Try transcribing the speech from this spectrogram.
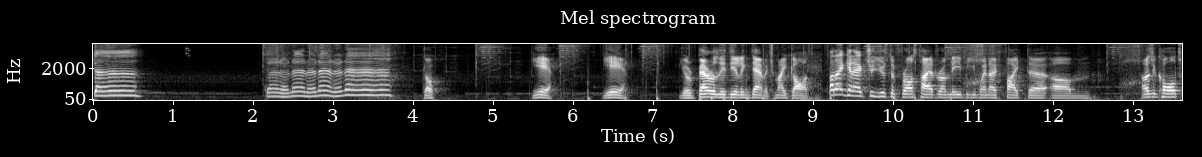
Da. Da da da da da da. Go. Yeah. Yeah. You're barely dealing damage, my god. But I can actually use the Frost Hydra maybe when I fight the, um... How's it called?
